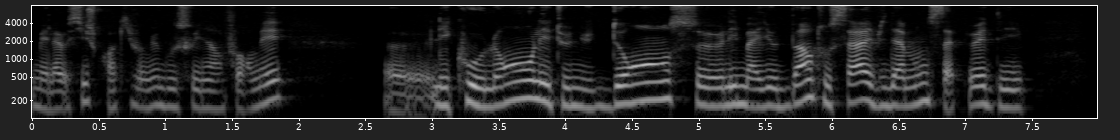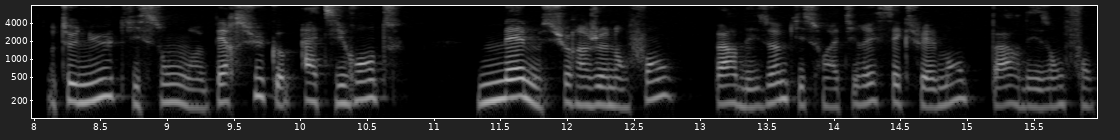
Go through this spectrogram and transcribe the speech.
mais là aussi je crois qu'il vaut mieux que vous soyez informés. Euh, les collants, les tenues de danse, euh, les maillots de bain, tout ça, évidemment, ça peut être des tenues qui sont perçues comme attirantes, même sur un jeune enfant, par des hommes qui sont attirés sexuellement par des enfants.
